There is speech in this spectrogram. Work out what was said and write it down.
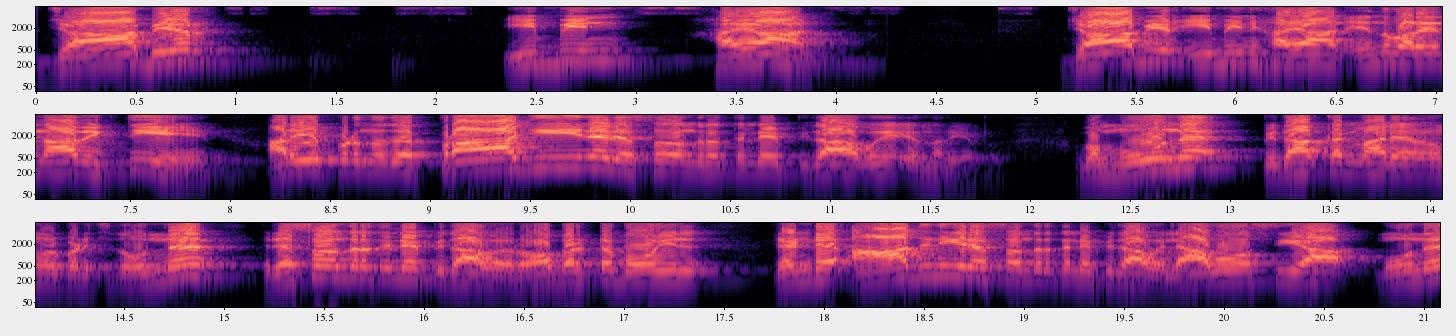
ജാബിർ ഇബിൻ ഹയാൻ. ജാബിർ ഇബിൻ ഹയാൻ എന്ന് പറയുന്ന ആ വ്യക്തിയെ അറിയപ്പെടുന്നത് പ്രാചീന രസതന്ത്രത്തിന്റെ പിതാവ് എന്നറിയപ്പെടും അപ്പൊ മൂന്ന് പിതാക്കന്മാരെ നമ്മൾ പഠിച്ചത്. ഒന്ന് രസതന്ത്രത്തിന്റെ പിതാവ് റോബർട്ട് ബോയിൽ. രണ്ട് ആധുനിക രസതന്ത്രത്തിന്റെ പിതാവ് ലാവോസിയ. മൂന്ന്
